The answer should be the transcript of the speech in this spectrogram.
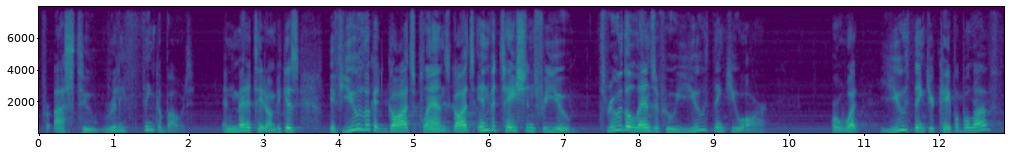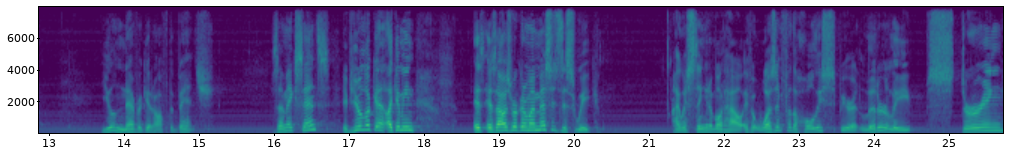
for us to really think about and meditate on because if you look at God's plans, God's invitations for you through the lens of who you think you are or what you think you're capable of, you'll never get off the bench. Does that make sense? If you're looking at, like, I mean, as, as I was working on my message this week, I was thinking about how if it wasn't for the Holy Spirit literally stirring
